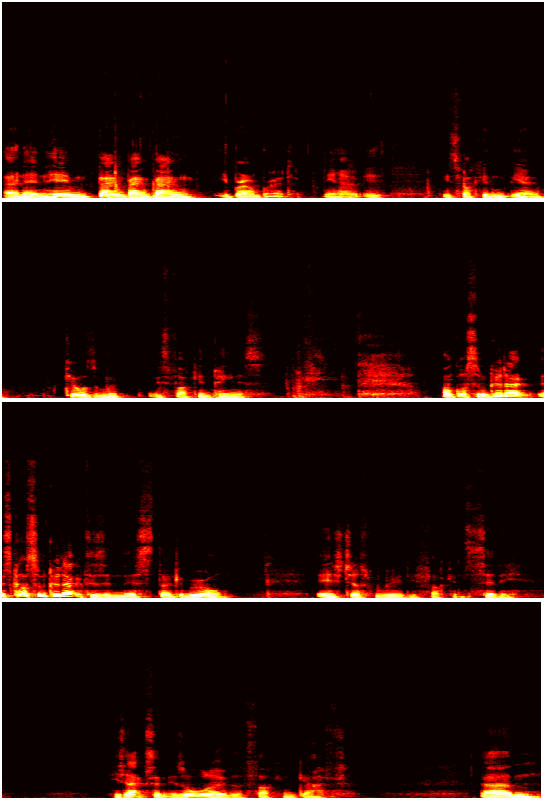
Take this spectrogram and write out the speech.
and then him, bang, bang, bang, you brown bread. You know, he's, he's fucking, you know, kills him with his fucking penis. I've got some good act. It's got some good actors in this. Don't get me wrong. It's just really fucking silly. His accent is all over the fucking gaff. Um,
